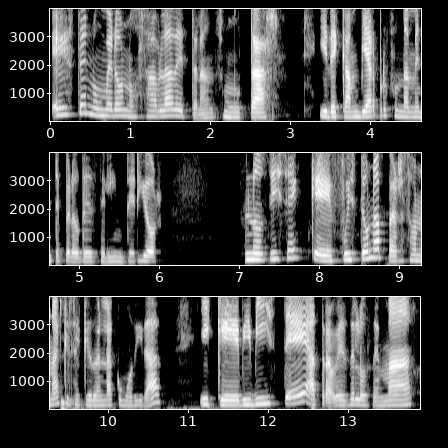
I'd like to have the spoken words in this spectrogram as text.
Este número nos habla de transmutar y de cambiar profundamente, pero desde el interior. Nos dice que fuiste una persona que se quedó en la comodidad y que viviste a través de los demás,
